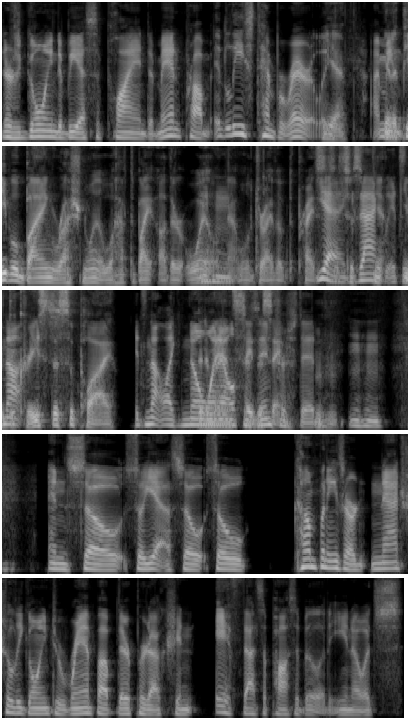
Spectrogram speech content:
there's going to be a supply and demand problem, at least temporarily. Yeah. I Yeah, mean, the people buying Russian oil will have to buy other oil, Mhm. and that will drive up the prices. Yeah, It's exactly. It's you not- decrease the supply. it's not like no one else is interested. Mhm. hmm And so, so yeah, so so companies are naturally going to ramp up their production if that's a possibility. You know, it's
